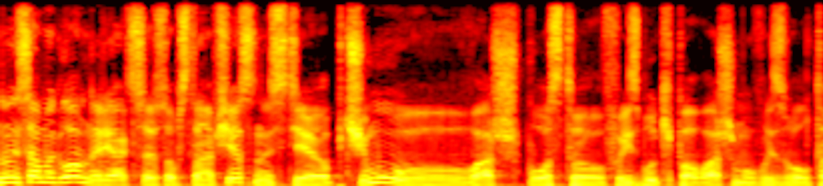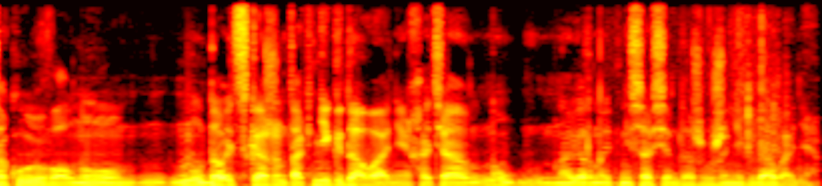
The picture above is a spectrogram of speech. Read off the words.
Ну и самая главная реакция, собственно, общественности. Почему ваш пост в Фейсбуке, по-вашему, вызвал такую волну, ну, давайте скажем так, негодования? Хотя, ну, наверное, это не совсем даже уже негодование.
